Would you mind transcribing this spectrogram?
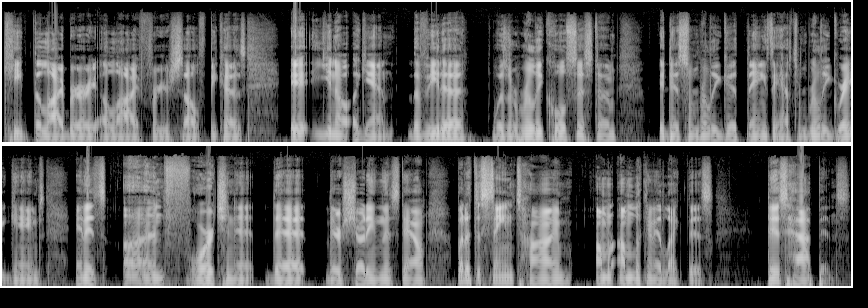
keep the library alive for yourself because it you know again the Vita was a really cool system. It did some really good things. They had some really great games, and it's unfortunate that they're shutting this down. But at the same time, I'm I'm looking at it like this: this happens.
